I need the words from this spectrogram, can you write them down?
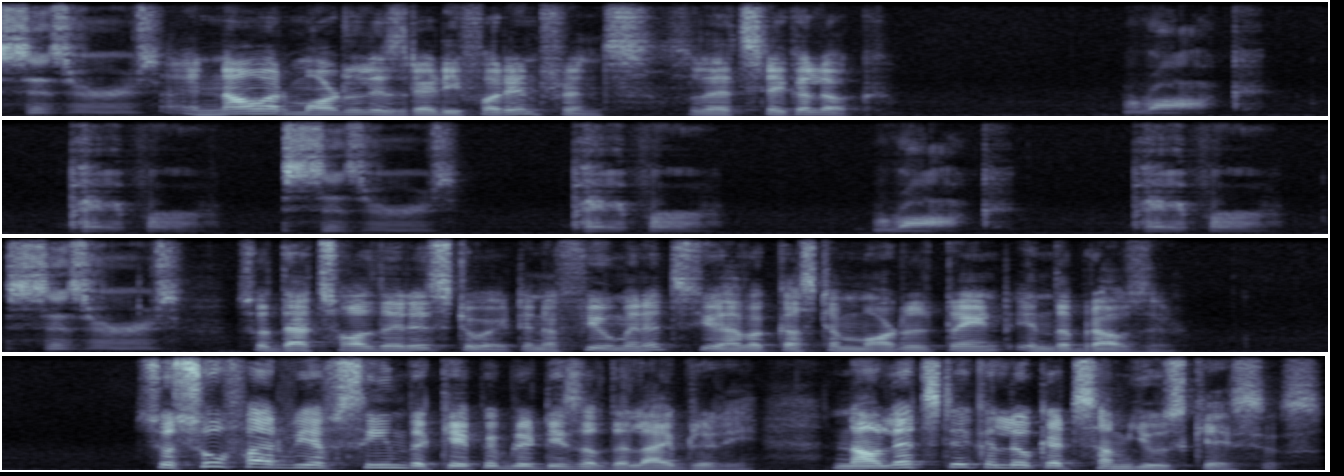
Scissors. And now our model is ready for inference. So let's take a look. Rock. Paper. Scissors. Paper. Rock paper, scissors. So that's all there is to it. In a few minutes, you have a custom model trained in the browser. So, so far we have seen the capabilities of the library. Now let's take a look at some use cases.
